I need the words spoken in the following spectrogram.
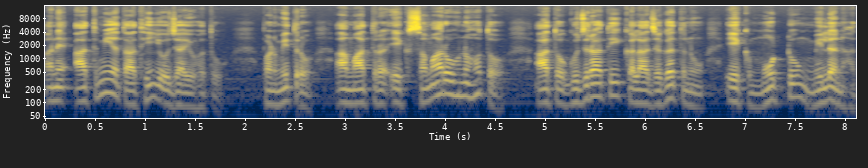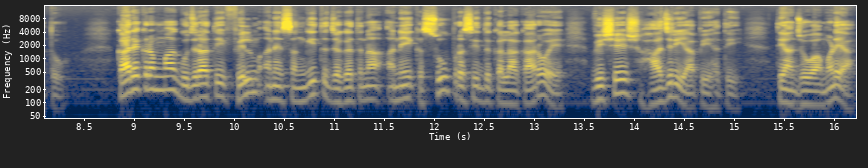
અને આત્મીયતાથી યોજાયું હતું. પણ મિત્રો, આ માત્ર એક સમારોહ નહોતો, આ તો ગુજરાતી કલા જગતનું એક મોટું મિલન હતું. કાર્યક્રમમાં ગુજરાતી ફિલ્મ અને સંગીત જગતના અનેક સુપ્રસિદ્ધ કલાકારોએ વિશેષ હાજરી આપી હતી. ત્યાં જોવા મળ્યા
